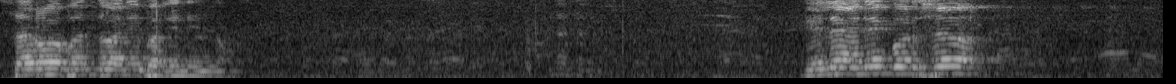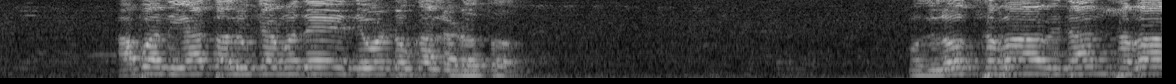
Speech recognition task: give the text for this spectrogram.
सर्व बंधू आणि भगिनींना. गेले अनेक वर्ष आपण या तालुक्यामध्ये निवडणुका लढवतो. मग लोकसभा विधानसभा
